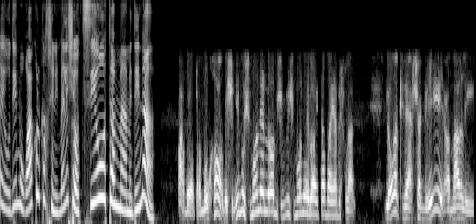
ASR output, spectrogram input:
היהודים הוא רע כל כך, שנדמה לי שהוציאו אותם מהמדינה. הרבה יותר מאוחר. ב-78 לא, ב-78 לא הייתה בעיה בכלל. לא רק זה, השגריר אמר לי,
